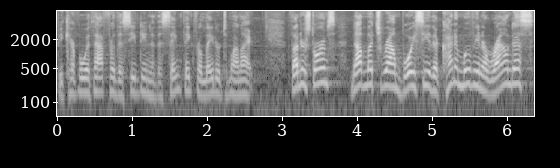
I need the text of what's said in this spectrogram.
Be careful with that for this evening and the same thing for later tomorrow night. Thunderstorms, not much around Boise. They're kind of moving around us.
